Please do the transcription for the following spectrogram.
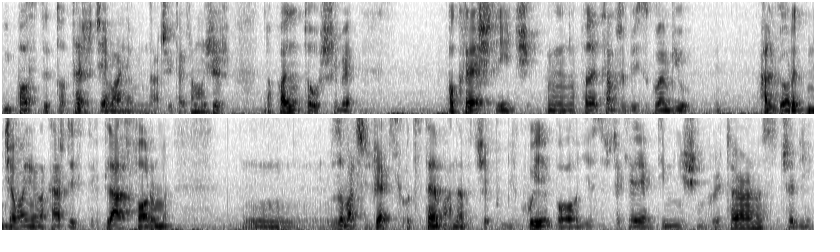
i posty to też działają inaczej. Także musisz dokładnie to u siebie określić. Mm, polecam, żebyś zgłębił algorytm działania na każdej z tych platform. Mm, zobaczyć w jakich odstępach nawet się publikuje, bo jest coś takiego jak diminishing returns, czyli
